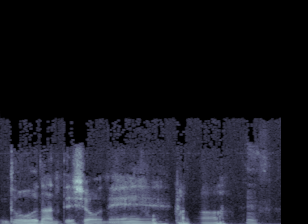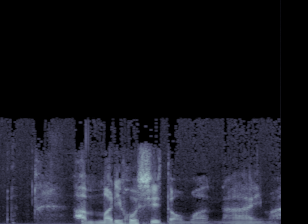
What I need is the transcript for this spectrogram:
どうなんでしょうね。かな。あんまり欲しいとは思わんな、今。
